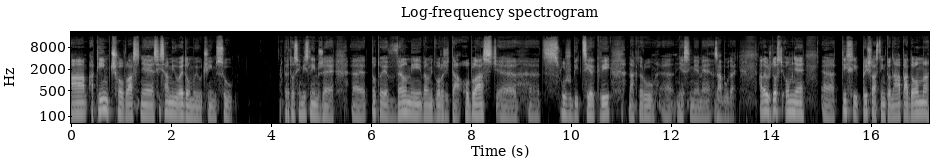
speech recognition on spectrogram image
a, a tým, čo vlastne si sami uvedomujú, čím sú. Preto si myslím, že e, toto je veľmi, veľmi dôležitá oblasť e, služby cirkvy, na ktorú e, nesmieme zabúdať. Ale už dosť o mne. Ty si prišla s týmto nápadom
